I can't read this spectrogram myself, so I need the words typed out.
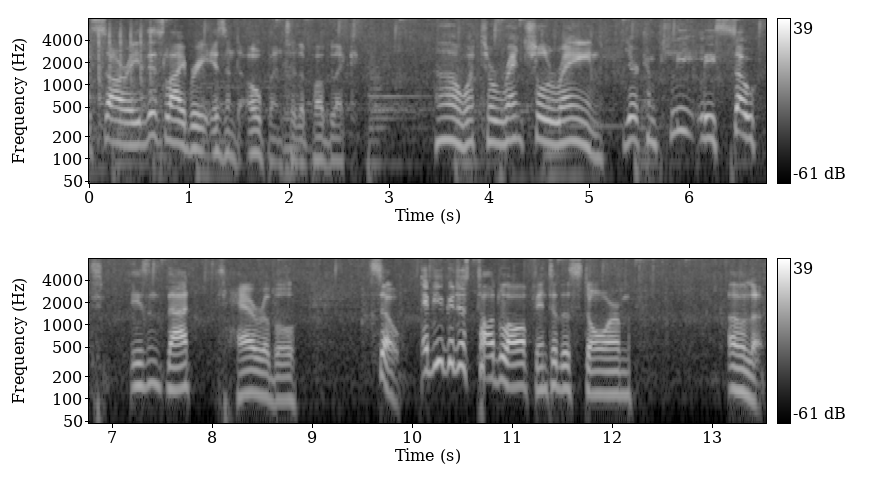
Sorry, this library isn't open to the public. Oh, what torrential rain. You're completely soaked. Isn't that terrible? So, if you could just toddle off into the storm. Oh, look,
